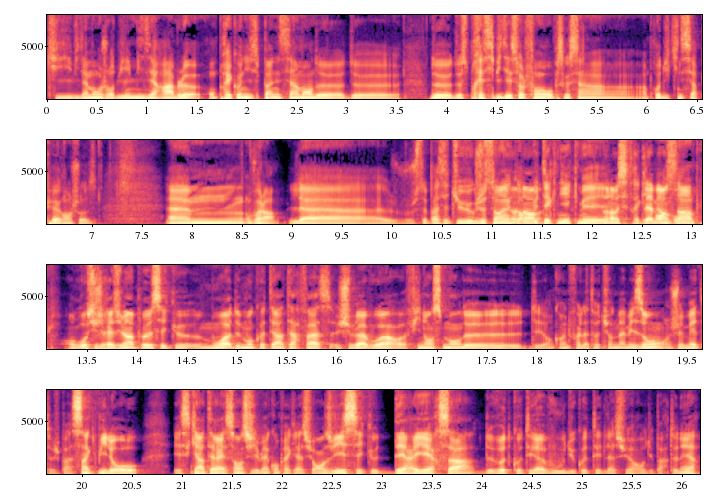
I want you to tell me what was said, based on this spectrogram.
qui évidemment aujourd'hui est misérable. On préconise pas nécessairement de, se précipiter sur le fonds euro parce que c'est un, un produit qui ne sert plus à grand chose. Euh, voilà. La... Je sais pas si tu veux que je sois encore non. plus technique, mais, Non, non, mais c'est très clair. Mais en en, gros, simple. en gros, si je résume un peu, c'est que moi, de mon côté interface, je vais avoir euh, financement de, de- encore une fois, de la toiture de ma maison. Je vais mettre, je sais pas, 5000 euros. Et ce qui est intéressant, si j'ai bien compris avec l'assurance vie, c'est que derrière ça, de votre côté à vous, du côté de l'assureur ou du partenaire,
